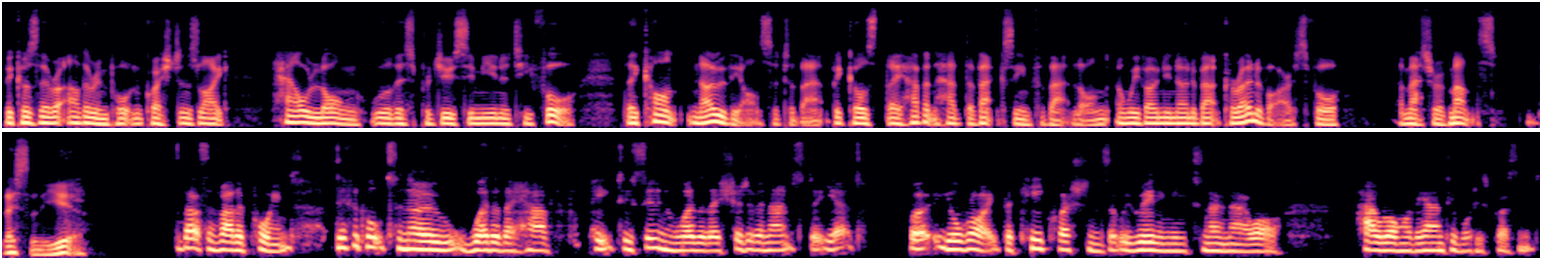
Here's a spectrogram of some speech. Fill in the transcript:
Because there are other important questions like how long will this produce immunity for? They can't know the answer to that because they haven't had the vaccine for that long, and we've only known about coronavirus for a matter of months, less than a year. That's a valid point. Difficult to know whether they have peaked too soon and whether they should have announced it yet. But you're right. The key questions that we really need to know now are how long are the antibodies present?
